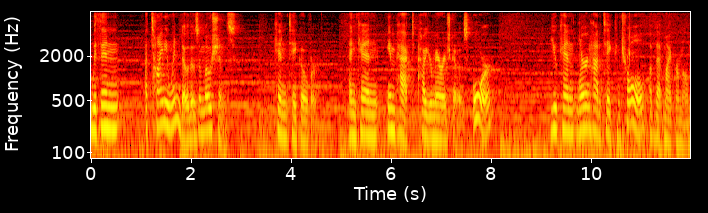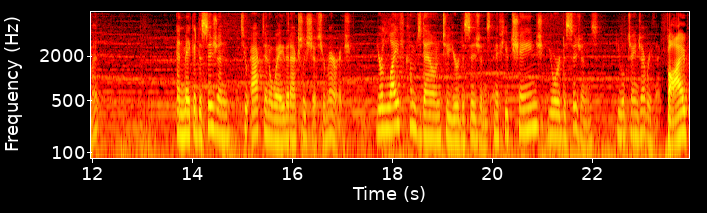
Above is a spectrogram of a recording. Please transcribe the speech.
within a tiny window, those emotions can take over and can impact how your marriage goes. Or you can learn how to take control of that micro moment and make a decision to act in a way that actually shifts your marriage. Your life comes down to your decisions, and if you change your decisions, you will change everything. Five,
